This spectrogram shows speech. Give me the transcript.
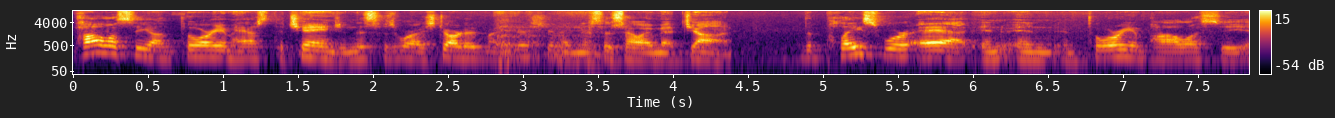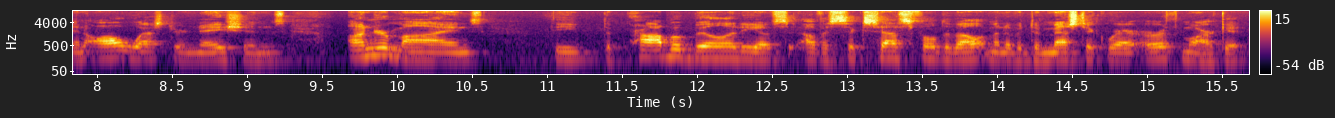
Policy on thorium has to change, and this is where I started my mission, and this is how I met John the place we're at in, in, in, thorium policy in all Western nations undermines the, the probability of, of a successful development of a domestic rare earth market.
